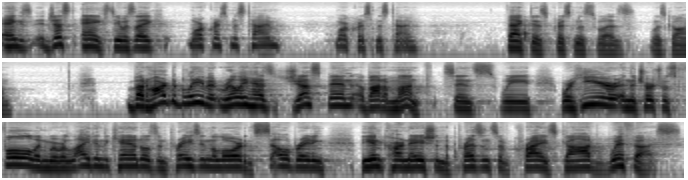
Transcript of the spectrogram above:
angst, just angst. He was like, "More Christmas time, more Christmas time." Fact is, Christmas was was gone. But hard to believe it really has just been about a month since we were here and the church was full and we were lighting the candles and praising the Lord and celebrating the incarnation, the presence of Christ, God with us.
